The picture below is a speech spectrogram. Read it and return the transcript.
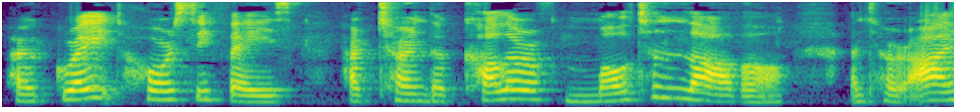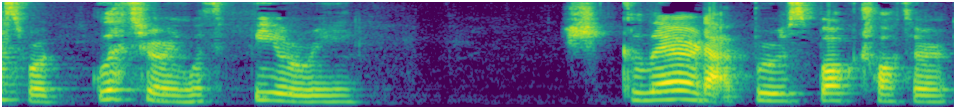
Her great horsey face had turned the color of molten lava, and her eyes were glittering with fury. She glared at Bruce Bogtrotter,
